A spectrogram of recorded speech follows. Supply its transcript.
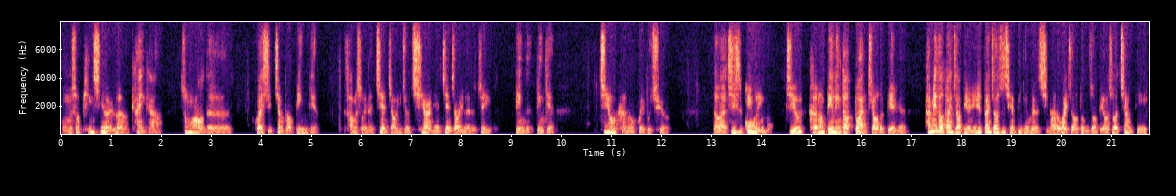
我们说平心而论啊，看一看啊，中澳的关系降到冰点。他们所谓的建交，一九七二年建交以来的最冰的冰点，极有可能回不去了。那么，即使濒临，极有可能濒临到断交的边缘，还没到断交边缘，因为断交之前必定会有其他的外交动作，比方说降低，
